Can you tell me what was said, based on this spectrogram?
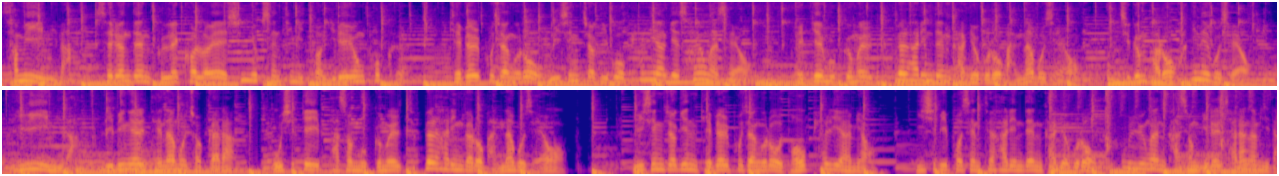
3위입니다. 세련된 블랙 컬러의 16cm 일회용 포크. 개별 포장으로 위생적이고 편리하게 사용하세요. 100개 묶음을 특별 할인된 가격으로 만나보세요. 지금 바로 확인해보세요. 2위입니다. 리빙엘 대나무 젓가락 50개 입 5묶음을 특별 할인가로 만나보세요. 위생적인 개별 포장으로 더욱 편리하며 22% 할인된 가격으로 훌륭한 가성비를 자랑합니다.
